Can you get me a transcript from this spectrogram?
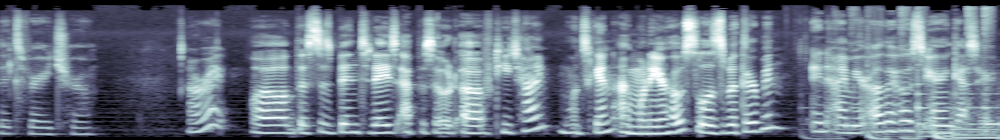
That's very true. All right. Well, this has been today's episode of Tea Time. Once again, I'm one of your hosts, Elizabeth Urban. And I'm your other host, Erin Gessert.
